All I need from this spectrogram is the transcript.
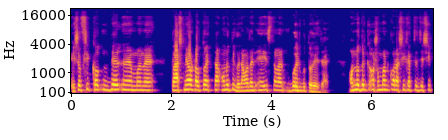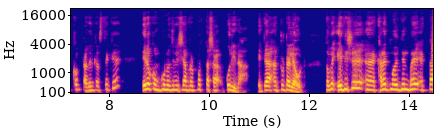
এইসব শিক্ষকদের মানে ক্লাস নেওয়াটাও তো একটা অনৈতিক হয়ে আমাদের ইসলামের বহির্ভূত হয়ে যায়। অন্যদেরকে অসম্মান করা শেখাচ্ছে যে শিক্ষক তাদের কাছ থেকে এরকম কোনো জিনিসই আমরা প্রত্যাশা করি না, এটা টোটালি আউট তবে এই বিষয়ে খালেদ মহিউদ্দিন ভাই একটা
